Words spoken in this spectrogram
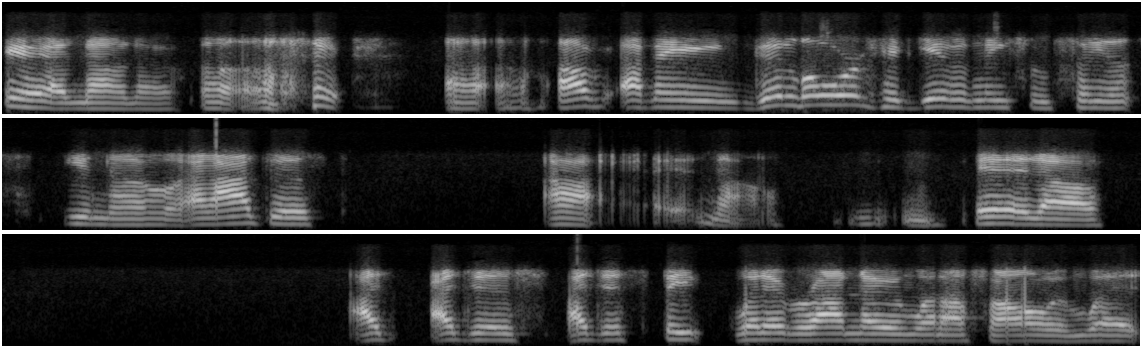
Yeah, no, no. Uh-uh. uh-uh. I, I mean, good Lord had given me some sense, you know, and I just, I, no. It, uh, I, I just, I just speak whatever I know and what I saw and what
